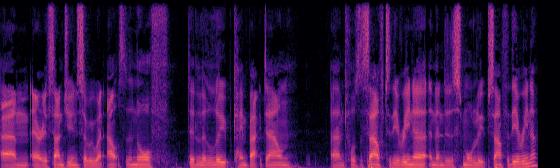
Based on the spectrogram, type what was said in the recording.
um, area of sand dunes. So we went out to the north, did a little loop, came back down um, towards the south to the arena, and then did a small loop south of the arena.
